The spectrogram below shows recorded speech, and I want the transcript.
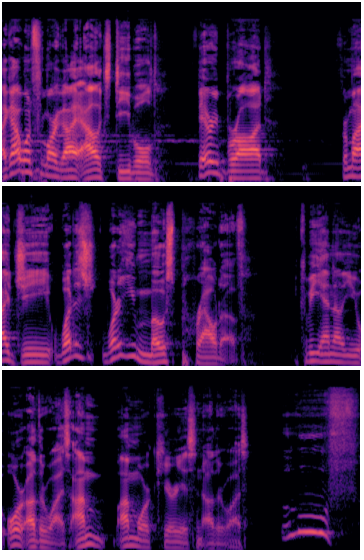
I got one from our guy Alex Diebold. Very broad from IG. What is what are you most proud of? Could be NLU or otherwise. I'm I'm more curious than otherwise. Oof.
